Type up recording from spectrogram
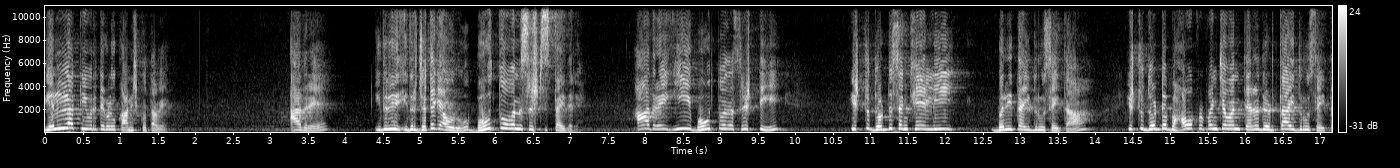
ಎಲ್ಲ ತೀವ್ರತೆಗಳು ಕಾಣಿಸ್ಕೋತವೆ. ಆದರೆ ಇದ್ರ ಇದ್ರ ಜೊತೆಗೆ ಅವರು ಬಹುತ್ವವನ್ನು ಸೃಷ್ಟಿಸ್ತಾ ಇದ್ದಾರೆ. ಆದರೆ ಈ ಬಹುತ್ವದ ಸೃಷ್ಟಿ ಇಷ್ಟು ದೊಡ್ಡ ಸಂಖ್ಯೆಯಲ್ಲಿ ಬರಿತಾ ಇದ್ದರೂ ಸಹಿತ ಇಷ್ಟು ದೊಡ್ಡ ಭಾವ ಪ್ರಪಂಚವನ್ನು ತೆರೆದಿಡ್ತಾ ಇದ್ರೂ ಸಹಿತ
